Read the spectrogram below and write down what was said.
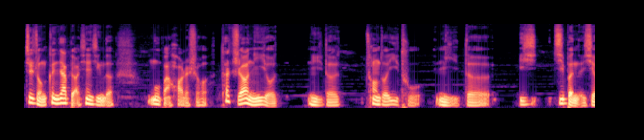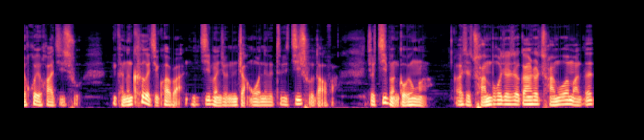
这种更加表现性的木板画的时候，它只要你有你的创作意图，你的一些基本的一些绘画基础，你可能刻个几块板，你基本就能掌握那个最基础的刀法，就基本够用了。而且传播就是刚刚说传播嘛，那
